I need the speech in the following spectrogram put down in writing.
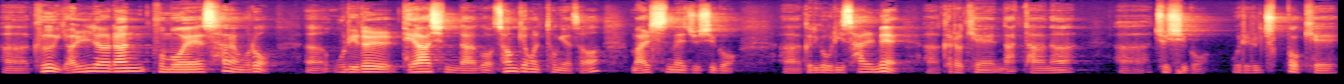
아, 그 열렬한 부모의 사랑으로 아, 우리를 대하신다고 성경을 통해서 말씀해 주시고 아, 그리고 우리 삶에 아, 그렇게 나타나 아, 주시고 우리를 축복해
